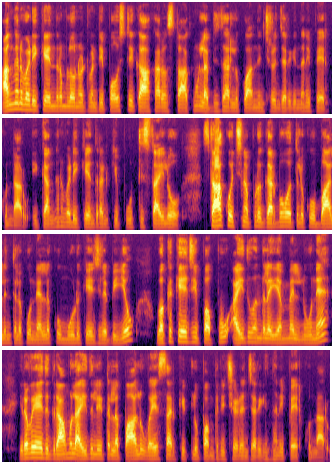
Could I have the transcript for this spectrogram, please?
అంగన్వాడీ కేంద్రంలో ఉన్నటువంటి పౌష్టికాహారం స్టాక్ను లబ్ధిదారులకు అందించడం జరిగిందని పేర్కొన్నారు. ఇక అంగన్వాడీ కేంద్రానికి పూర్తి స్థాయిలో స్టాక్ వచ్చినప్పుడు గర్భవతులకు బాలింతలకు నెలకు మూడు కేజీల బియ్యం ఒక కేజీ పప్పు ఐదు వందల ఎంఎల్ నూనె ఇరవై ఐదు గ్రాముల ఐదు లీటర్ల పాలు వైఎస్ఆర్ కిట్లు పంపిణీ చేయడం జరిగిందని పేర్కొన్నారు.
